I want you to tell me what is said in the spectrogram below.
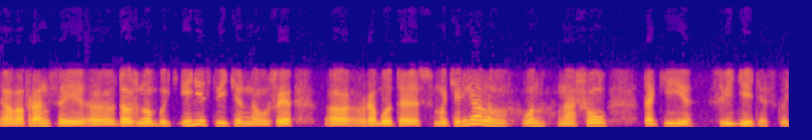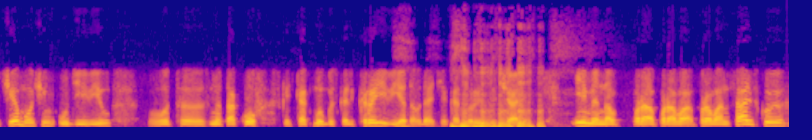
во Франции э, должно быть. И действительно, уже э, работая с материалом, он нашел такие свидетельства, чем очень удивил вот э, знатоков, сказать, как мы бы сказали, краеведов, да, те, которые изучали именно про, про провансальскую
